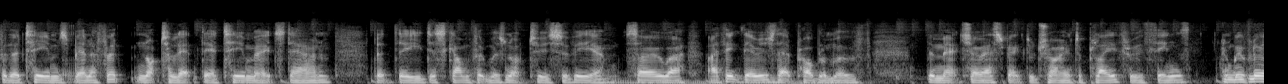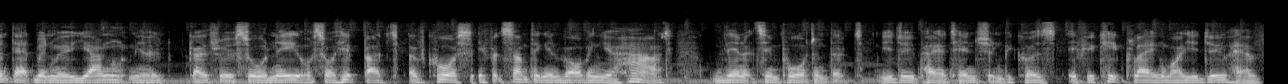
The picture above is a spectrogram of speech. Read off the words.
for the team's benefit, not to let their teammates down, that the discomfort was not too severe. So uh, I think there is that problem of the macho aspect of trying to play through things. And we've learnt that when we're young, you know, go through a sore knee or sore hip. But of course, if it's something involving your heart, then it's important that you do pay attention because if you keep playing while you do have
